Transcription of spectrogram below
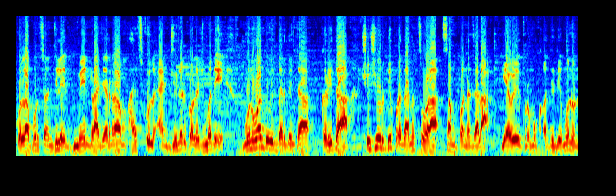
कोल्हापूर संचलित main Rajaram high school and junior कॉलेजमध्ये गुणवंत विद्यार्थ्यांच्या करिता शिष्यवृत्ती प्रदान सोहळा संपन्न झाला. यावेळी प्रमुख अतिथी म्हणून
